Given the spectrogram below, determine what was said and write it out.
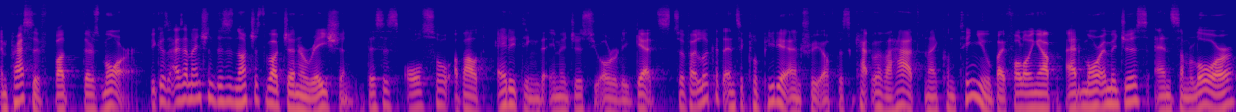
Impressive, but there's more. Because as I mentioned, this is not just about generation, this is also about editing the images you already get. So if I look at the encyclopedia entry of this cat with a hat and I continue by following up, add more images and some lore,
